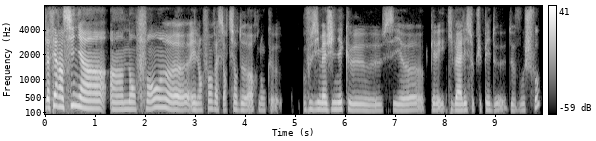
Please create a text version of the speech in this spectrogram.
il va faire un signe à un, à un enfant euh, et l'enfant va sortir dehors. Donc euh, vous imaginez que c'est euh, qui va aller s'occuper de, de vos chevaux?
